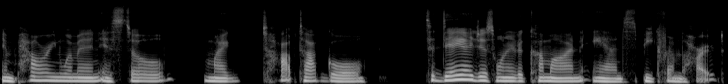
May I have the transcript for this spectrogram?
empowering women is still my top, top goal, Today, I just wanted to come on and speak from the heart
